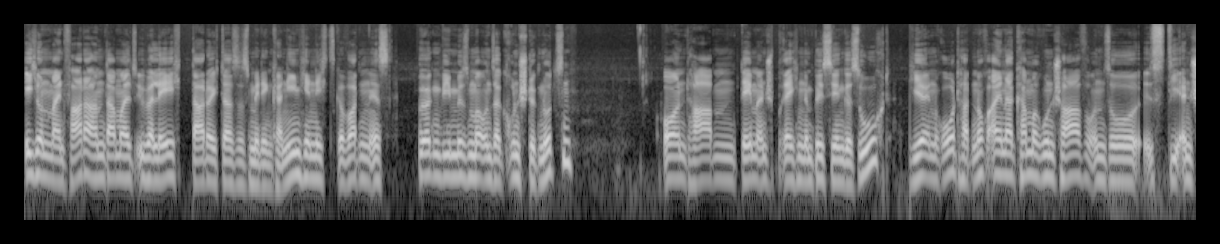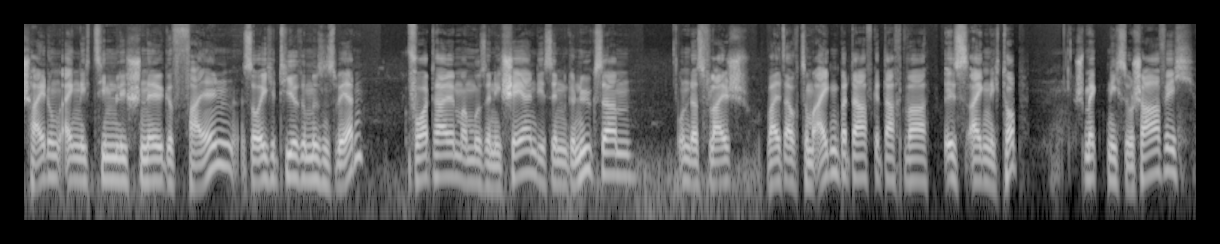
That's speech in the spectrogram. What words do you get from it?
ich und mein Vater haben damals überlegt, dadurch, dass es mit den Kaninchen nichts geworden ist, irgendwie müssen wir unser Grundstück nutzen und haben dementsprechend ein bisschen gesucht. Hier in Rot hat noch einer Kamerunschafe und so ist die Entscheidung eigentlich ziemlich schnell gefallen. Solche Tiere müssen es werden. Vorteil, man muss sie nicht scheren, die sind genügsam und das Fleisch, weil es auch zum Eigenbedarf gedacht war, ist eigentlich top. Schmeckt nicht so scharfig,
